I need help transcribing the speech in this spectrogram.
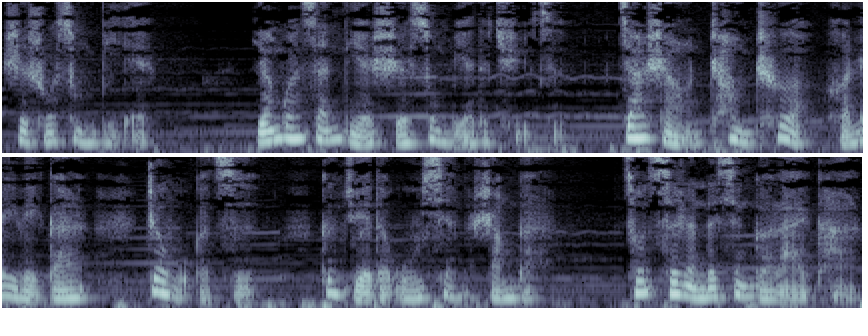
是说送别。阳关三叠是送别的曲子，加上唱彻和泪未干这五个字，更觉得无限的伤感。从词人的性格来看，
